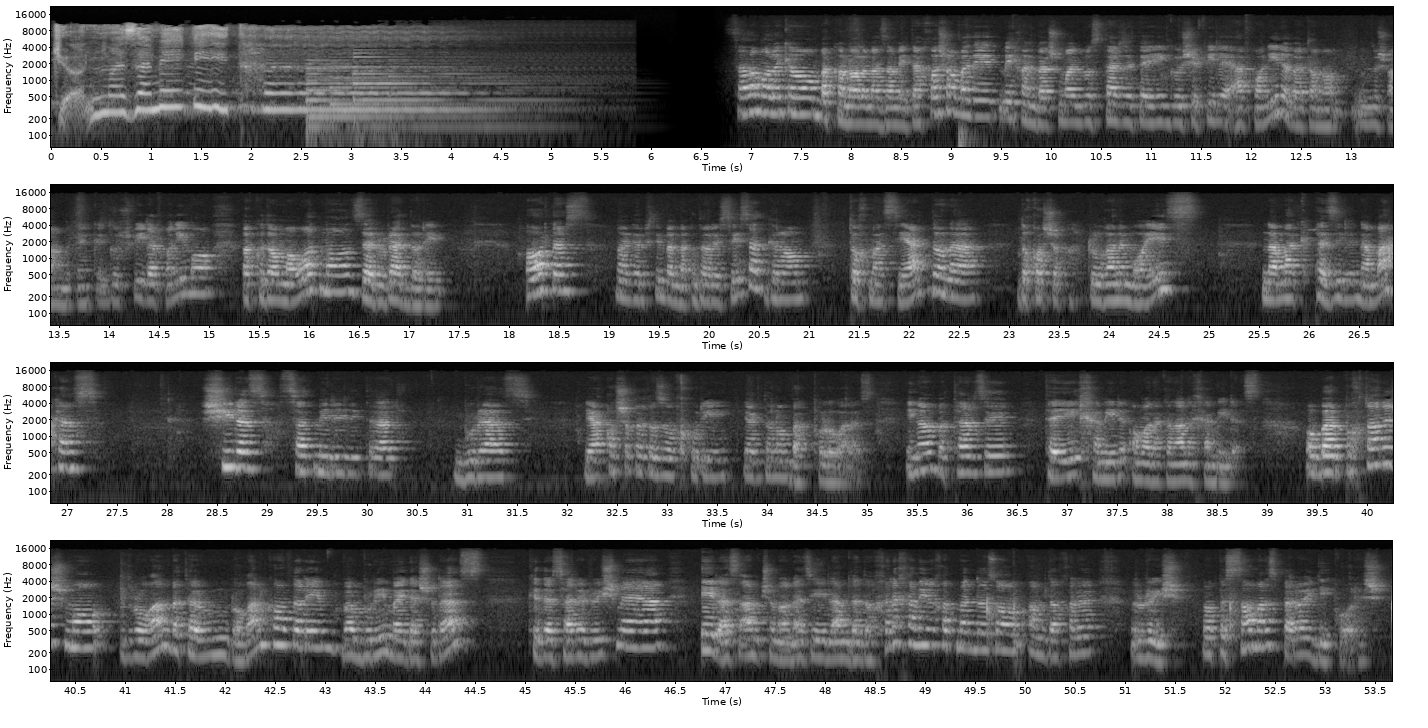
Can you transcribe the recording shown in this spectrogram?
جان مزمیت سلام علیکم به کانال مزمیت خوش آمدید. می‌خوایم به شما امروز طرز تهیه گوش فیل افغانی رو براتون نشان بدیم که گوش فیل افغانی ما به کدام مواد ما ضرورت داریم. آرد است ما گرفتیم به مقدار 300 گرم تخم یک دانه. دو قاشق روغن مایز نمک پزیل نمک است. شیر از 100 میلی لیتر بوره است. یک قاشق غذاخوری یک دانم بد پلوور است. اینا به طرز تهیه خمیر آماده کردن خمیر است. و بر پختنش ما روغن به ترون روغن کار داریم و بوری میده شده است که در سر رویش میه. ایل است همچنان از ایل هم در داخل خمیر خود مندازم هم داخل رویش و پستام است برای دیکورش.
